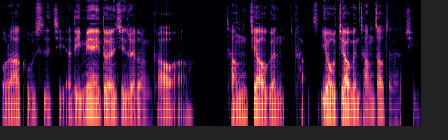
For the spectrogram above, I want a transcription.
拖拉库司机啊，里面一堆人薪水都很高啊。长教跟幼教跟长照真的很轻，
